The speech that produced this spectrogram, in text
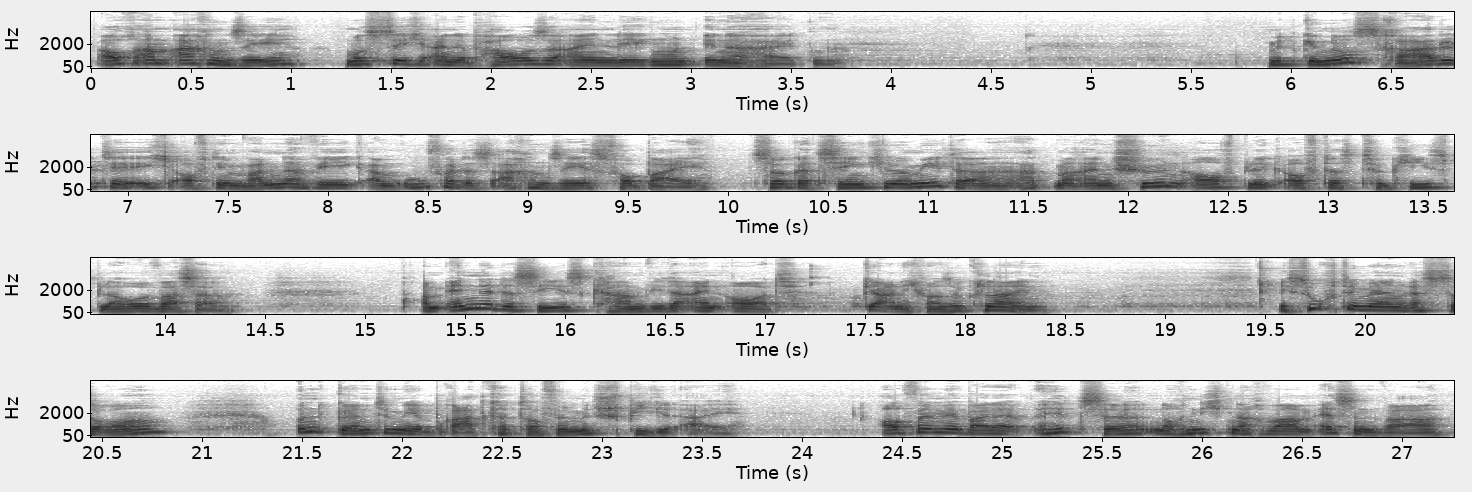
Auch am Achensee musste ich eine Pause einlegen und innehalten. Mit Genuss radelte ich auf dem Wanderweg am Ufer des Achensees vorbei. Circa 10 Kilometer hat man einen schönen Aufblick auf das türkisblaue Wasser. Am Ende des Sees kam wieder ein Ort, gar nicht mal so klein. Ich suchte mir ein Restaurant und gönnte mir Bratkartoffeln mit Spiegelei. Auch wenn mir bei der Hitze noch nicht nach warmem Essen war,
